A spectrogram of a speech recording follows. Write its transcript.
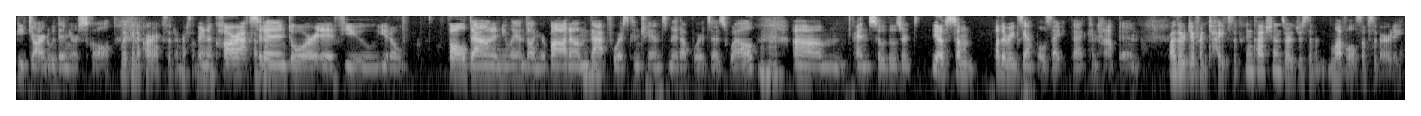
be jarred within your skull. like in a car accident or something. In a car accident, or if you, you know, fall down and you land on your bottom, Mhm. that force can transmit upwards as well. Mhm. Um, and so those are, you know, some other examples that that can happen. Are there different types of concussions or just different levels of severity?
